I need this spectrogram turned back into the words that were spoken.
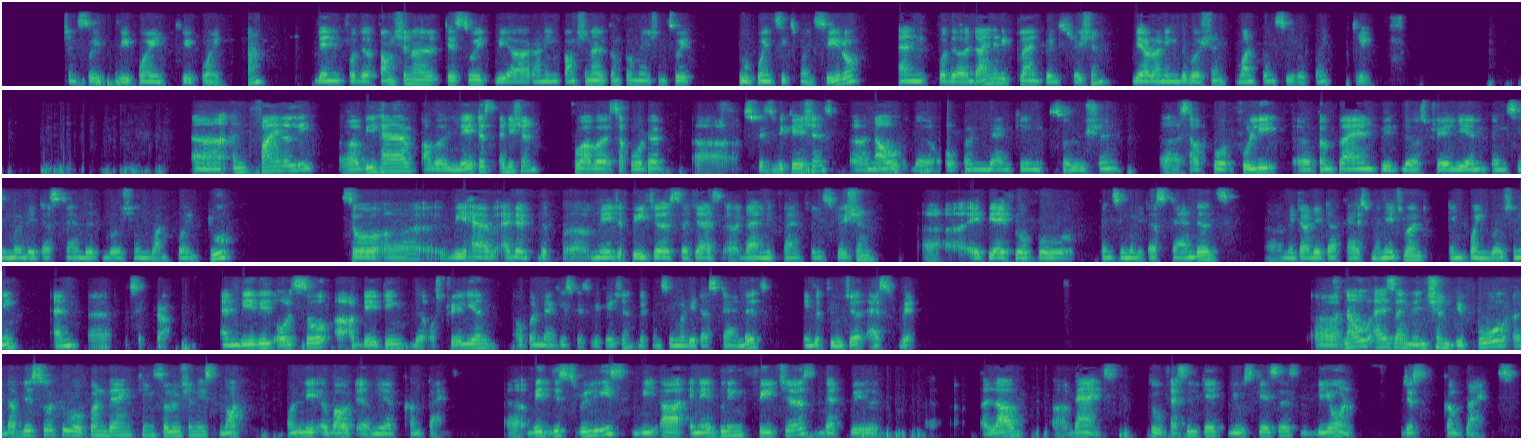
suite 3.3.1. Then for the functional test suite, we are running functional conformance suite 2.6.0. And for the dynamic client registration, we are running the version 1.0.3. Uh, and finally, uh, we have our latest edition, our supported uh, specifications. Uh, now the open banking solution uh, support fully compliant with the Australian Consumer Data Standard version 1.2. So we have added the major features such as dynamic client registration, API flow for consumer data standards, uh, metadata cache management, endpoint versioning, and uh, etc and we will also uh, updating the Australian open banking specification, the consumer data standards in the future as well. Uh, now, as I mentioned before, a WSO2 open banking solution is not only about uh, mere compliance. Uh, with this release, we are enabling features that will uh, allow uh, banks to facilitate use cases beyond just compliance.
